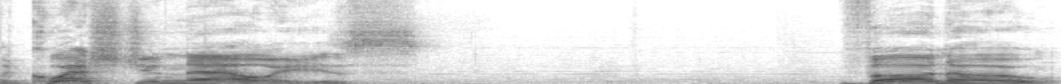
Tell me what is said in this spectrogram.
The question now is... Verno...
